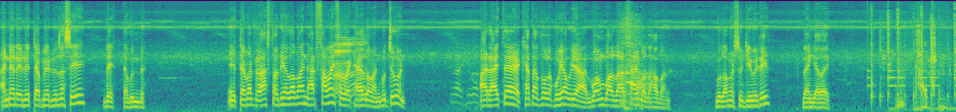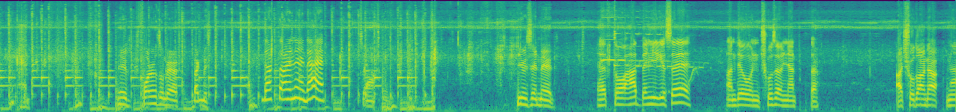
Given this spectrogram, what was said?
আইনার ট্যাবলেট আছে দে ট্যাবলেট এই ট্যাবলেট রাস্তা দিয়ে যাবেন আর সবাই সবাই খাই যাবেন বুঝুন আর রাইতে খেতা তোলে হইয়া হইয়া গম বাজার চার বাজা হবান গুলামের ছুটি বেরি যাই এই পরের তোলে রাখবে ডাক্তার না দেখ কি হয়েছে নেট এত হাত ভেঙে গেছে। আর দেউন সোজা না। আর না? না।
